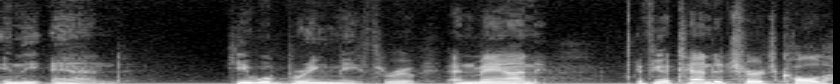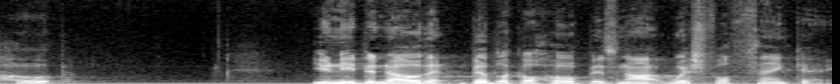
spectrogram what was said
in the end he will bring me through. And man, if you attend a church called Hope, you need to know that biblical hope is not wishful thinking.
